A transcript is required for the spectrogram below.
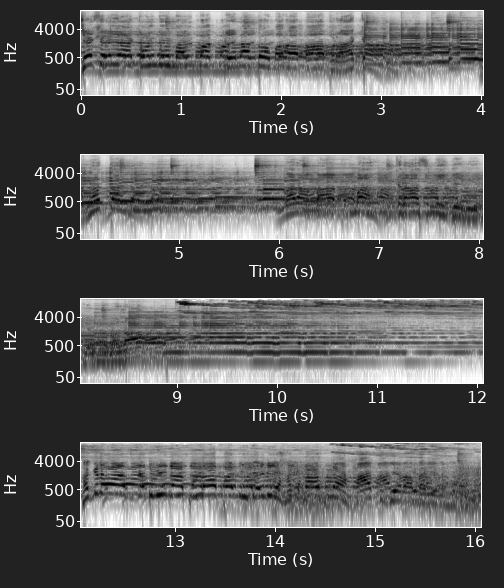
જેખરિયા કુળની માલપત પેલા તો મારા બાપ રાકા રતન મારા બાપમાં હકરાસની દેવી કહેવાય વાલા હકરાસ ગઢવીના બુલાપાની દેવી હકરાસના હાથ જેરા મારી રહ્યા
